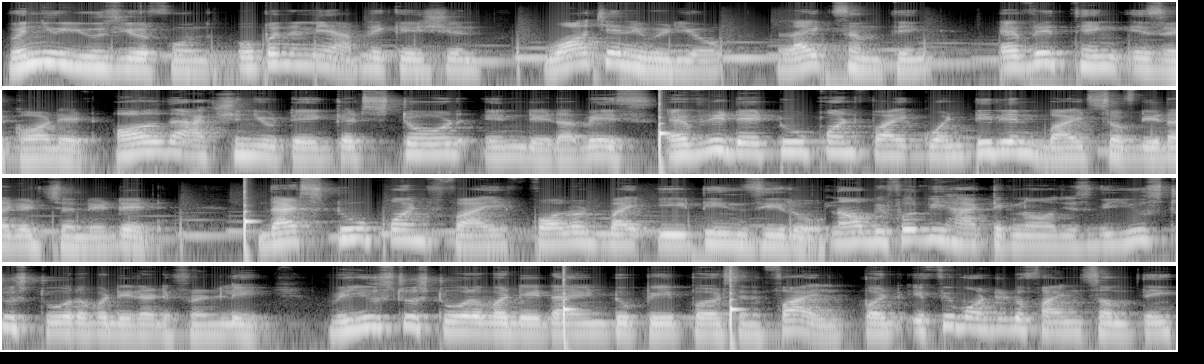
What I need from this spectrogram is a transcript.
When you use your phone, open any application, watch any video, like something, everything is recorded. All the action you take gets stored in database. Every day 2.5 quintillion bytes of data gets generated. That's 2.5 followed by 18 Now before we had technologies, we used to store our data differently. We used to store our data into papers and file, but if we wanted to find something,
